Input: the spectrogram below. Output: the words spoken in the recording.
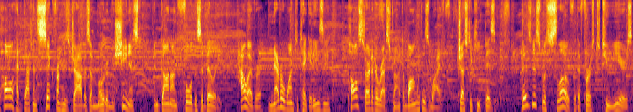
Paul had gotten sick from his job as a motor machinist and gone on full disability. However, never one to take it easy, Paul started a restaurant along with his wife just to keep busy. Business was slow for the first two years,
